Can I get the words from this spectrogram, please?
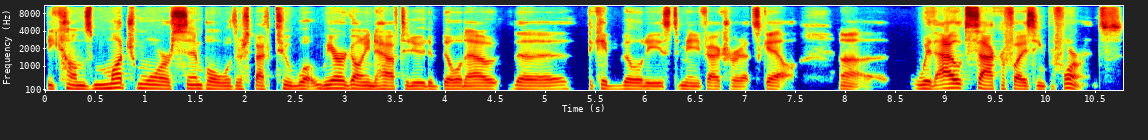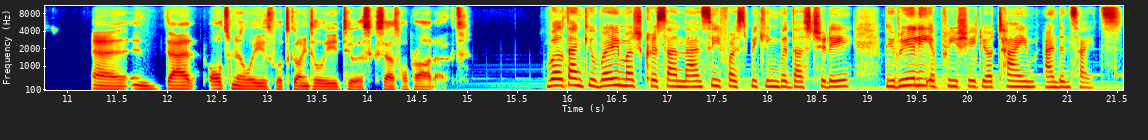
becomes much more simple with respect to what we are going to have to do to build out the the capabilities to manufacture it at scale uh, without sacrificing performance and, and that ultimately is what's going to lead to a successful product well, thank you very much, Chris and Nancy, for speaking with us today. We really appreciate your time and insights.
